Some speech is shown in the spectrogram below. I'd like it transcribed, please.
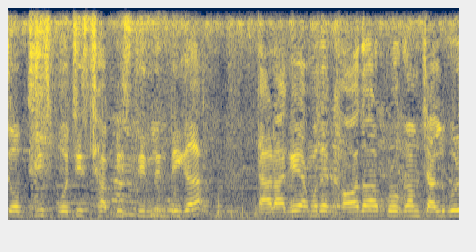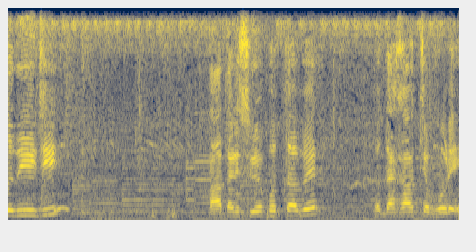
চব্বিশ, পঁচিশ, ছাব্বিশ, তিন দিন দীঘা। তার আগে আমাদের খাওয়া দাওয়ার প্রোগ্রাম চালু করে দিয়েছি। তাড়াতাড়ি শুয়ে পড়তে হবে। তো দেখা হচ্ছে ভোরে।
